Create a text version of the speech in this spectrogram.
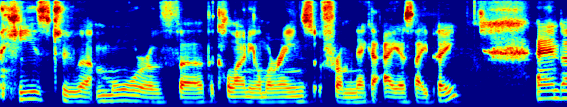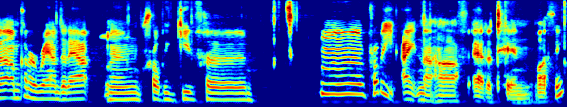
here's to uh, more of uh, the Colonial Marines from NECA ASAP. And uh, I'm going to round it out and probably give her Mm, probably eight and a half out of ten, I think.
